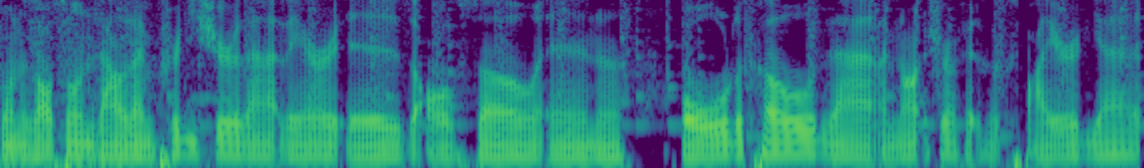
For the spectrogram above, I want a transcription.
one is also invalid. I'm pretty sure that there is also an old code that I'm not sure if it's expired yet,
